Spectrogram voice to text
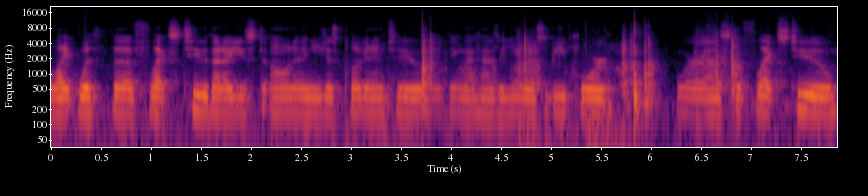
like with the Flex 2 that I used to own and then you just plug it into anything that has a USB port. Whereas the Flex 2,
